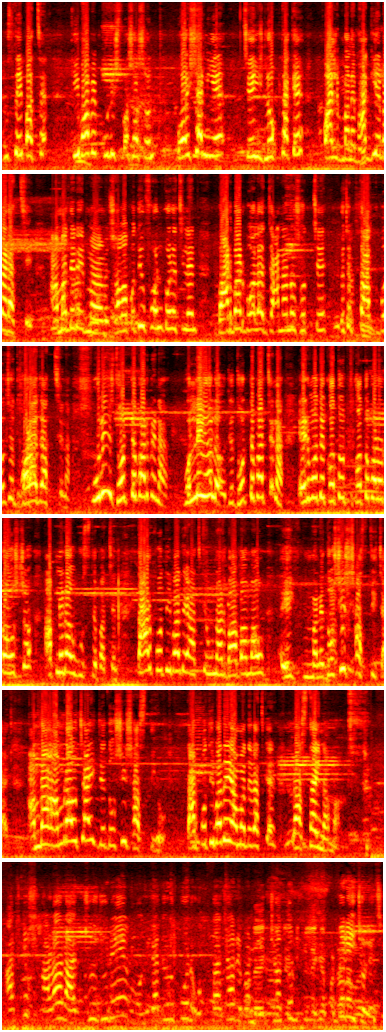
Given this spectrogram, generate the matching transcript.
বুঝতেই পারছেন? কীভাবে পুলিশ প্রশাসন পয়সা নিয়ে সেই লোকটাকে মানে ভাগিয়ে বেড়াচ্ছে? আমাদের সভাপতিও ফোন করেছিলেন, বারবার বলা জানানো হচ্ছে। বলছে ধরা যাচ্ছে না। পুলিশ ধরতে পারবে না? বললেই হলো যে ধরতে পারছে না? এর মধ্যে কত কত বড় রহস্য আপনারাও বুঝতে পারছেন। তার প্রতিবাদে আজকে উনার বাবা মাও এই মানে দোষীর শাস্তি চায়। আমরা, আমরাও চাই যে দোষীর শাস্তি হোক। তার প্রতিবাদেই আমাদের আজকে রাস্তায় নামা। আজকে সারা রাজ্য জুড়ে মহিলাদের উপর অত্যাচার এবং নির্যাতন বেড়েই চলেছে।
